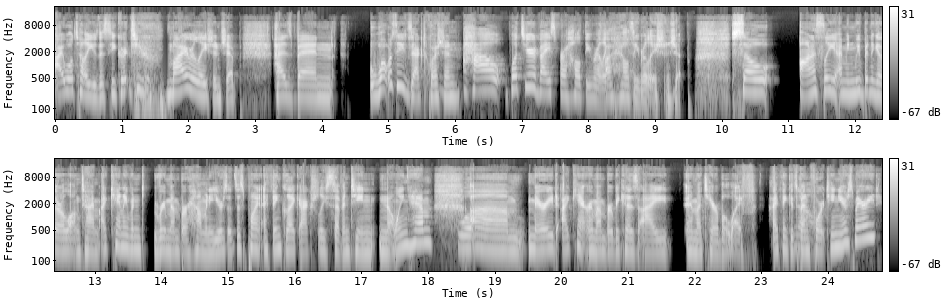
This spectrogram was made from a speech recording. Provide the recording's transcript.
I will tell you the secret to my relationship has been what was the exact question? How? What's your advice for a healthy relationship? A healthy relationship. So honestly, I mean, we've been together a long time. I can't even remember how many years at this point. I think like actually 17 knowing him. Um, married, I can't remember because I am a terrible wife. I think it's been 14 years married.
